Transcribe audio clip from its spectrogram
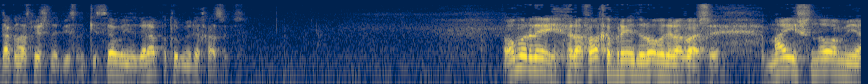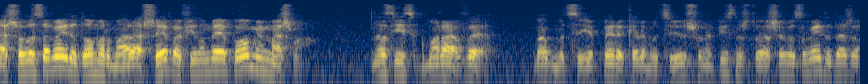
Так у нас пишет написано. Кисева не голя, потур милехасуис. Омрлей, Рафаха Брей Дорога Раваши. Маишно ми Ашова Савейда, Домар Мара Шева, Филумея Поми Машма. У нас есть гмара в Баб Мация Пера Келя Мацию, что написано, что Ашева Савейда даже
